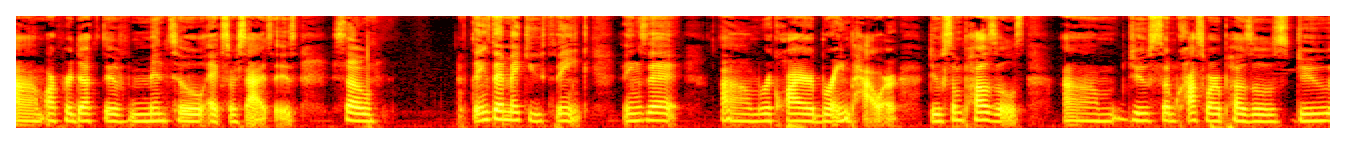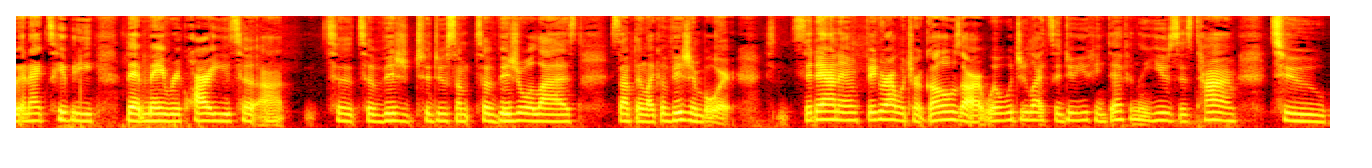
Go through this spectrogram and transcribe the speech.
um, are productive mental exercises. So, things that make you think, things that um, require brain power. Do some puzzles, um, do some crossword puzzles, do an activity that may require you to uh, to to vision to do some to visualize something like a vision board. Sit down and figure out what your goals are. What would you like to do? You can definitely use this time to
